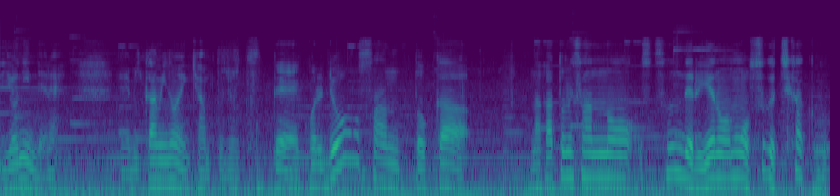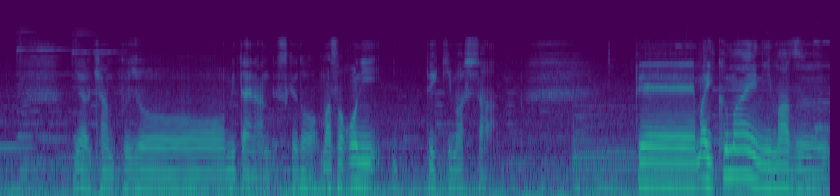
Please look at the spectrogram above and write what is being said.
4人でね、えー、三上農園キャンプ場つってこれりょうさんとか中富さんの住んでる家のもうすぐ近くにあるキャンプ場みたいなんですけど、まあ、そこに行ってきました。で、まあ、行く前にまず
